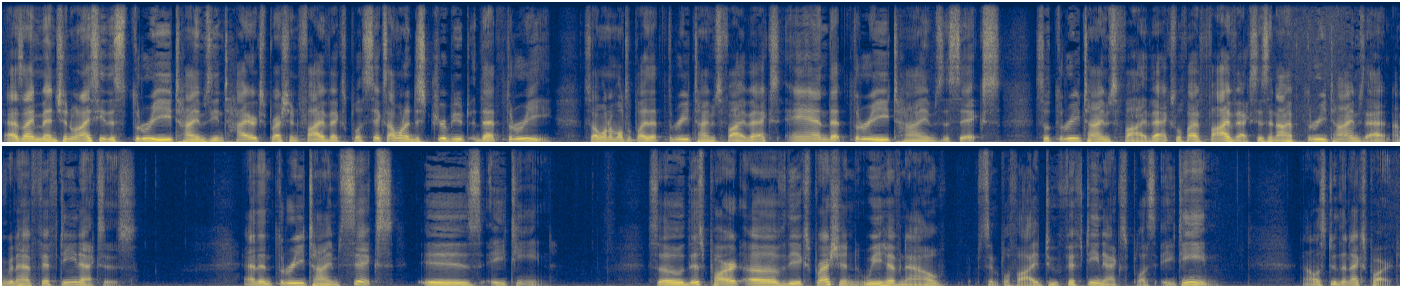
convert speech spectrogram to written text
as I mentioned, when I see this 3 times the entire expression 5x plus 6, I want to distribute that 3. So I want to multiply that 3 times 5x and that 3 times the 6. So 3 times 5x, well if I have 5x's and I have 3 times that, I'm going to have 15x's. And then 3 times 6 is 18. So this part of the expression we have now simplified to 15x plus 18. Now let's do the next part.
